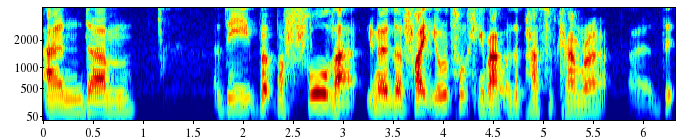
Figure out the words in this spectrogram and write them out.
And um the but before that, you know, the fight you're talking about with the passive camera, uh, the,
